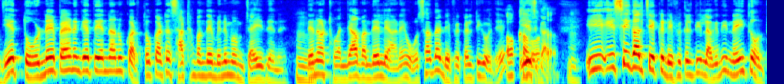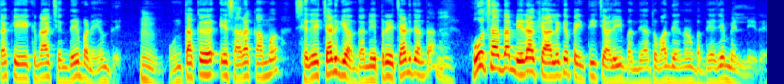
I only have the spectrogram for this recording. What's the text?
ਜੇ- ਤੋੜਨੇ ਪੈਣਗੇ ਤੇ ਇਹਨਾਂ ਨੂੰ ਘੱਟ ਤੋਂ ਘੱਟ 60 ਬੰਦੇ ਮਿਨੀਮਮ ਚਾਹੀਦੇ ਨੇ। ਤੇ ਇਹਨਾਂ 58 ਬੰਦੇ ਲਿਆਣੇ ਹੋ ਸਕਦਾ ਡਿਫਿਕਲਟੀ ਹੋ ਜੇ ਇਸ ਗੱਲ। ਇਹ ਇਸੇ ਗੱਲ 'ਚ ਇੱਕ ਡਿਫਿਕਲਟੀ ਲੱਗਦੀ ਨਹੀਂ ਤਾਂ ਹੁਣ ਤੱਕ ਇੱਕ ਨਾ ਚਿੰਦੇ ਬਣੇ ਹੁੰਦੇ। ਹੁਣ ਤੱਕ ਇਹ ਸਾਰਾ ਕੰਮ ਸਿਰੇ ਚੜ ਗਿਆ ਹੁੰਦਾ ਨੇਪਰੇ ਚੜ ਜਾਂਦਾ। ਹੋ ਸਕਦਾ ਮੇਰਾ ਖਿਆਲ ਹੈ ਕਿ 35 40 ਬੰਦਿਆਂ ਤੋਂ ਵੱਧ ਇਹਨਾਂ ਨੂੰ ਬੰਦੇ ਅਜੇ ਮਿਲ ਨਹੀਂ ਰਹੇ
